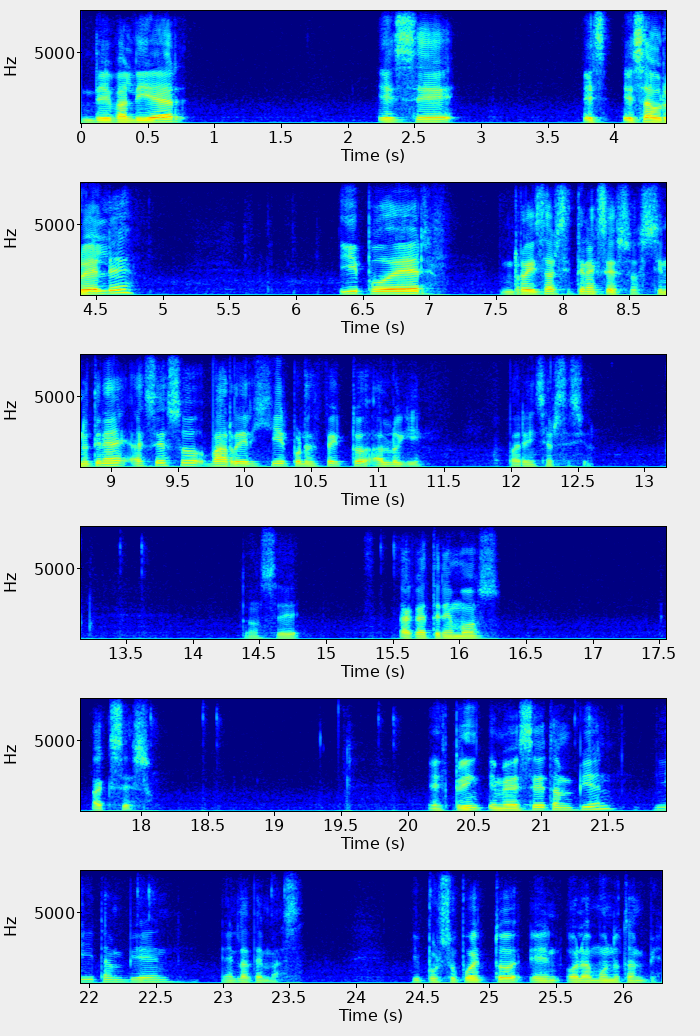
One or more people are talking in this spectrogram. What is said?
de validar ese, esa URL y poder revisar si tiene acceso. Si no tiene acceso, va a redirigir por defecto al login para iniciar sesión. Entonces, acá tenemos acceso. Spring MVC también y también en las demás. Y por supuesto en Hola Mundo también.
